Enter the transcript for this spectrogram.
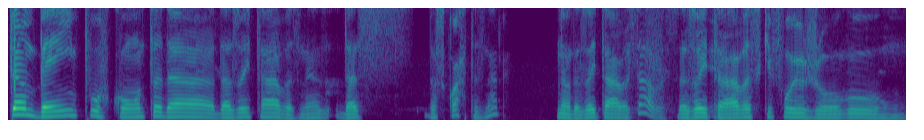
também por conta da, das oitavas, né? Das, das quartas, né? Não, das oitavas. oitavas. Das oitavas, é. que foi o jogo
